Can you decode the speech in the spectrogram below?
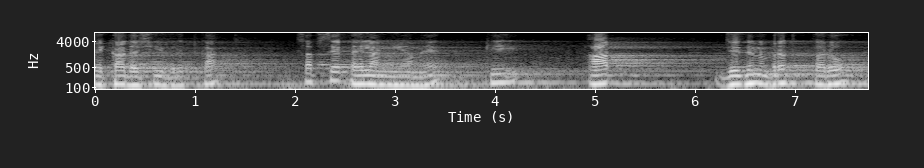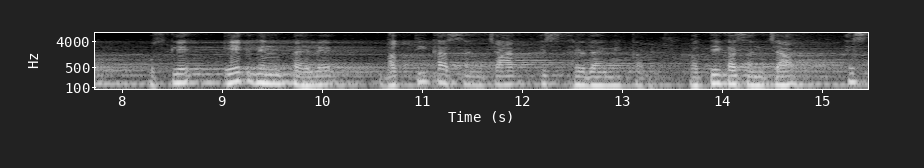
एकादशी व्रत का सबसे पहला नियम है कि आप जिस दिन व्रत करो, उसके एक दिन पहले भक्ति का संचार इस हृदय में करो। भक्ति का संचार इस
